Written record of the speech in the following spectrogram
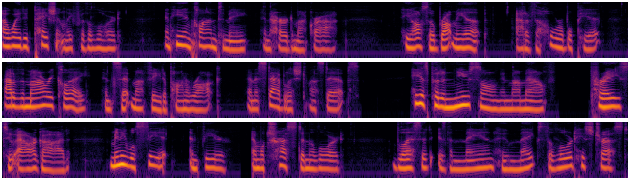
I waited patiently for the Lord and he inclined to me and heard my cry. He also brought me up out of the horrible pit, out of the miry clay, and set my feet upon a rock, and established my steps. He has put a new song in my mouth, praise to our God. Many will see it and fear, and will trust in the Lord. Blessed is the man who makes the Lord his trust,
